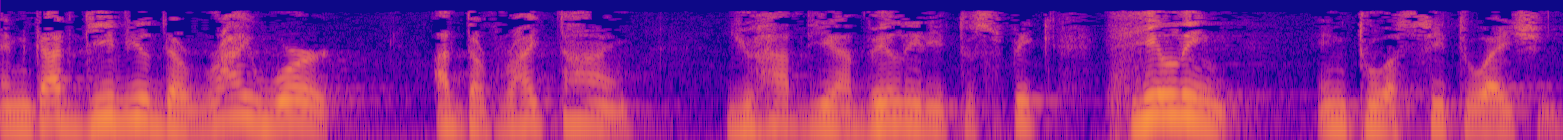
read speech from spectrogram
and God give you the right word at the right time, you have the ability to speak healing into a situation.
